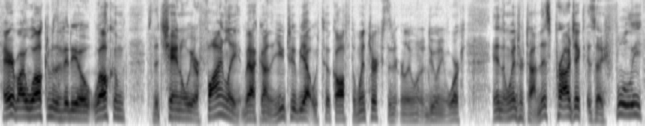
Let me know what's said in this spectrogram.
Hey everybody, welcome to the video. Welcome to the channel. We are finally back on the YouTube yacht. We took off the winter because I didn't really want to do any work in the wintertime. This project is a fully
